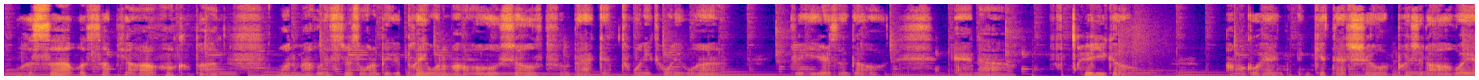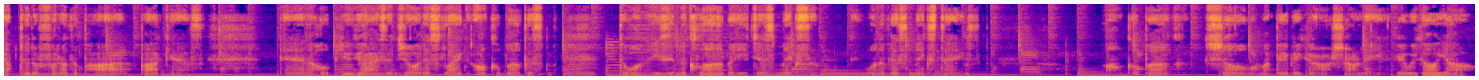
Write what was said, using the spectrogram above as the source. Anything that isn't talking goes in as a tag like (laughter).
What's up? What's up, y'all? Uncle Buck. One of my listeners want to play one of my old shows from back in 2021, three years ago. And uh, here you go. I'm gonna go ahead and get that show and push it all the way up to the front of the pod podcast. And I hope you guys enjoy this. Like Uncle Buck is doing, he's in the club and he just mixing one of his mixtapes. Uncle Buck show with my baby girl Charlene. Here we go, y'all.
